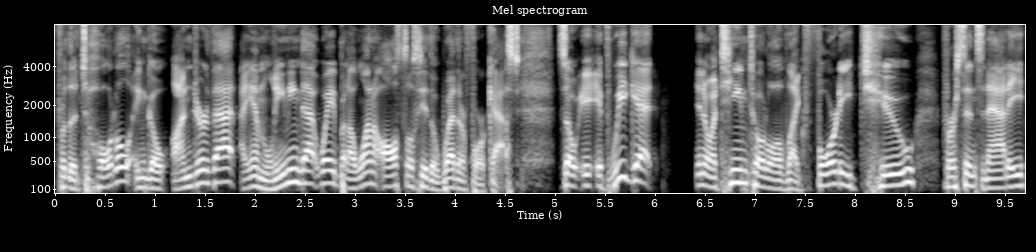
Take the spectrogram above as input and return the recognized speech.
for the total and go under that. I am leaning that way, but I want to also see the weather forecast. So if we get you know, a team total of like 42 for Cincinnati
